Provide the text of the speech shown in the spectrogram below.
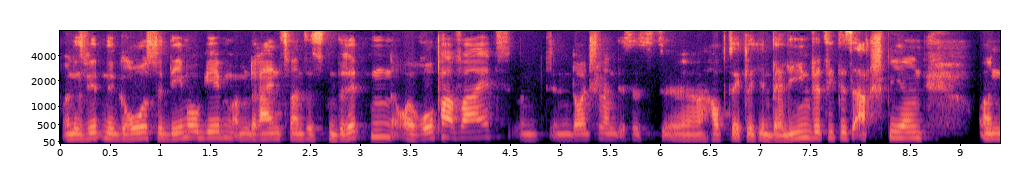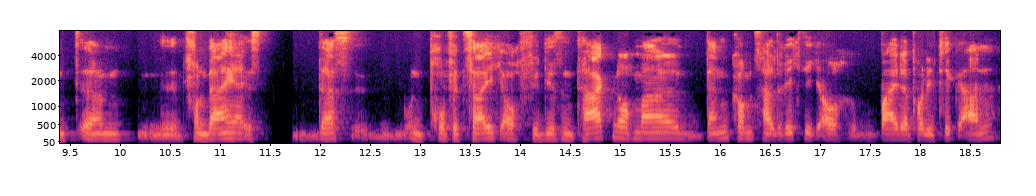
Und es wird eine große Demo geben am 23.03. europaweit. Und in Deutschland ist es äh, hauptsächlich in Berlin wird sich das abspielen. Und ähm, von daher ist das und prophezei ich auch für diesen Tag nochmal, dann kommt es halt richtig auch bei der Politik an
